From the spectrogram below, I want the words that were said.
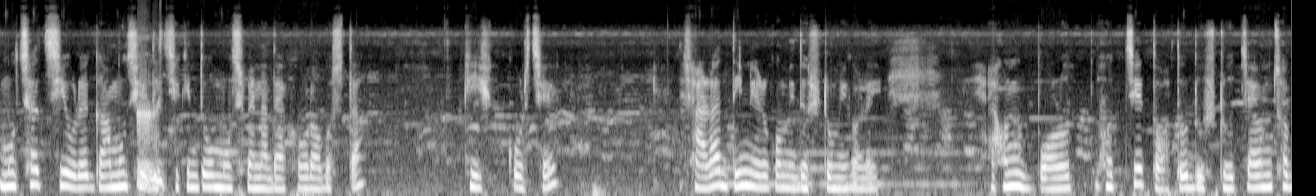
মুছাচ্ছি, ওরে গা মুছিয়ে দিচ্ছি, কিন্তু ও মুছবে না। দেখো ওর অবস্থা। কী করছে? সারা দিন এরকমই দুষ্টুমি করে। এখন বড় হচ্ছে, তত দুষ্টু হচ্ছে। এখন সব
